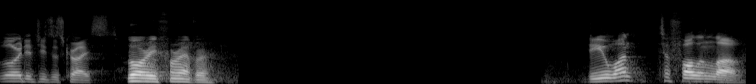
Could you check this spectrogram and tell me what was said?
Glory to Jesus Christ. Glory forever. Do you want to fall in love?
